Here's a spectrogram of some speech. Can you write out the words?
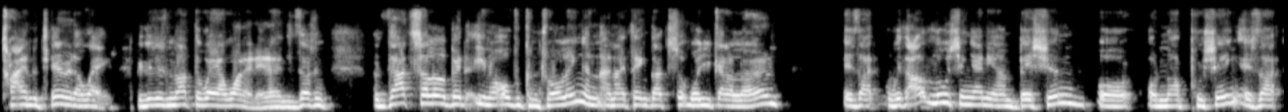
trying to tear it away because it's not the way I wanted it. And it doesn't, but that's a little bit, you know, over controlling. And, and I think that's what you got to learn is that without losing any ambition or or not pushing, is that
